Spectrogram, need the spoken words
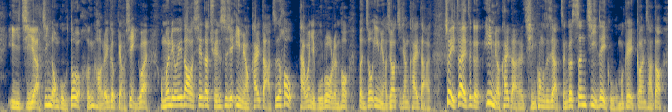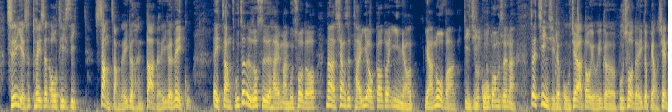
以及啊金融股都有很好的一个表现。以外，我们留意到现在全世界疫苗开打之后，台湾也不落人后，本周疫苗就要即将开打了。所以在这个疫苗开打的情况之下，整个生技类股我们可以观察到，其实也是推升 OTC 上涨的一个很大的一个类股。哎，涨幅真的都是还蛮不错的哦。那像是台药、高端疫苗、亚诺法以及国光生啊，在近期的股价都有一个不错的一个表现。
